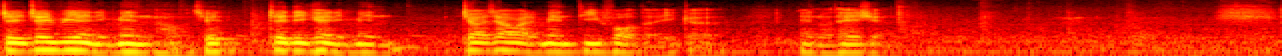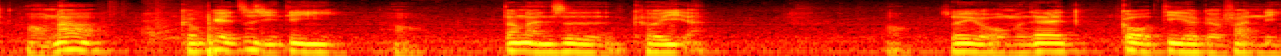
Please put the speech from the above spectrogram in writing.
，JJVM 里面哈，J JDK 里面 Java Java 里面 default 的一个 annotation，好，那可不可以自己定义？当然是可以啊，好，所以我们在构第二个范例，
